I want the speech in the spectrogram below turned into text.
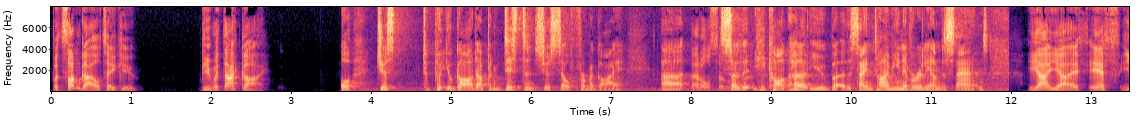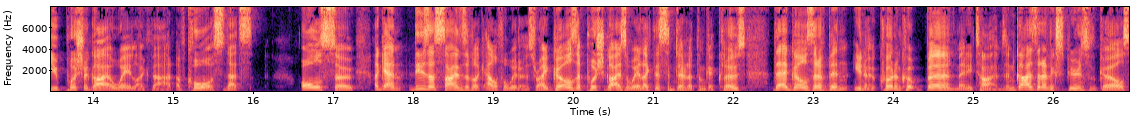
But some guy will take you. Be with that guy. or just to put your guard up and distance yourself from a guy uh, That also so that he can't hurt you, but at the same time, he never really understands. Yeah, yeah. If if you push a guy away like that, of course, that's also again, these are signs of like alpha widows, right? Girls that push guys away like this and don't let them get close, they're girls that have been, you know, quote unquote burned many times. And guys that have experience with girls,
